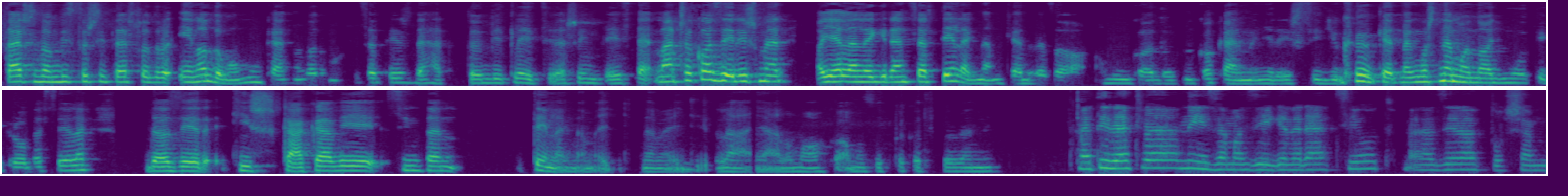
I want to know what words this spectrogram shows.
társadalombiztosításodról. Én adom a munkát, meg adom a fizetést, de hát többit légy szíves intézte. Már csak azért is, mert a jelenlegi rendszer tényleg nem kedvez a, a munkaadóknak, akármennyire is szidjuk őket, meg most nem a nagy multikról beszélek, de azért kis KKV szinten tényleg nem egy, nem egy lányálom alkalmazottakat fölvenni. Hát illetve nézem az Z-generációt, mert azért attól sem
